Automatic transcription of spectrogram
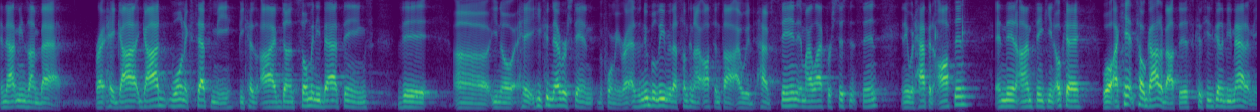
and that means I'm bad, right? Hey, God, God won't accept me because I've done so many bad things that uh, you know, hey, he could never stand before me, right? As a new believer, that's something I often thought I would have sin in my life, persistent sin, and it would happen often. And then I'm thinking, okay, well, I can't tell God about this because he's going to be mad at me.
